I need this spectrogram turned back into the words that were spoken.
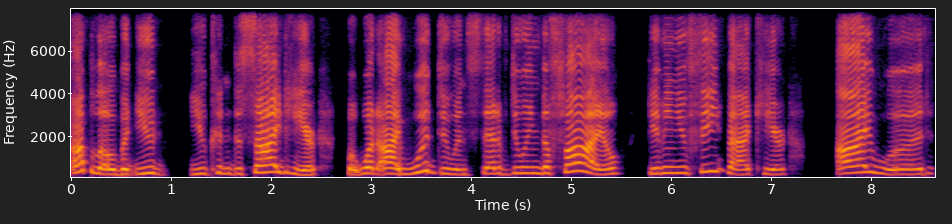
upload, but you you can decide here. But what I would do instead of doing the file, giving you feedback here, I would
